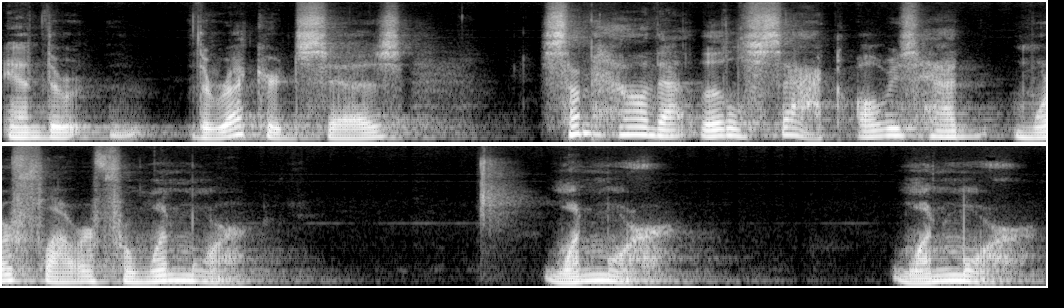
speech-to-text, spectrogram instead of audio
And the, the record says somehow that little sack always had more flour for one more. One more. One more.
